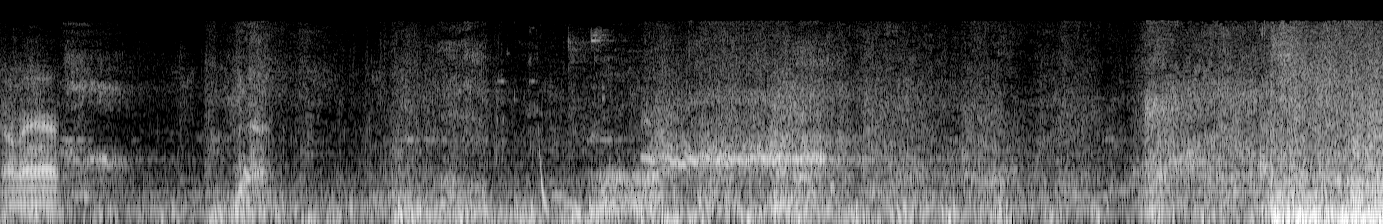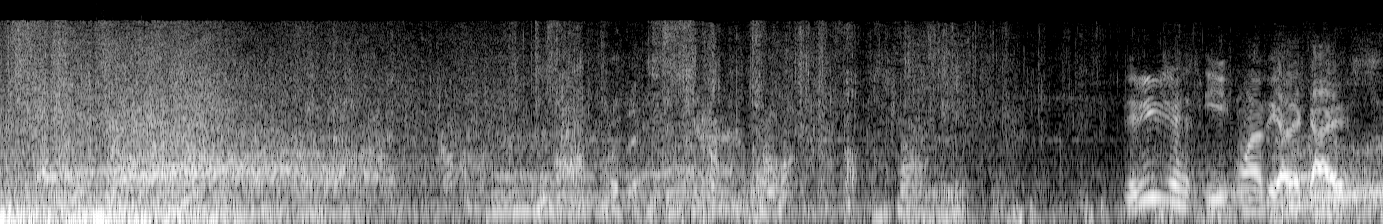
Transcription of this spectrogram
Dumbass. Did he just eat one of the other guys?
